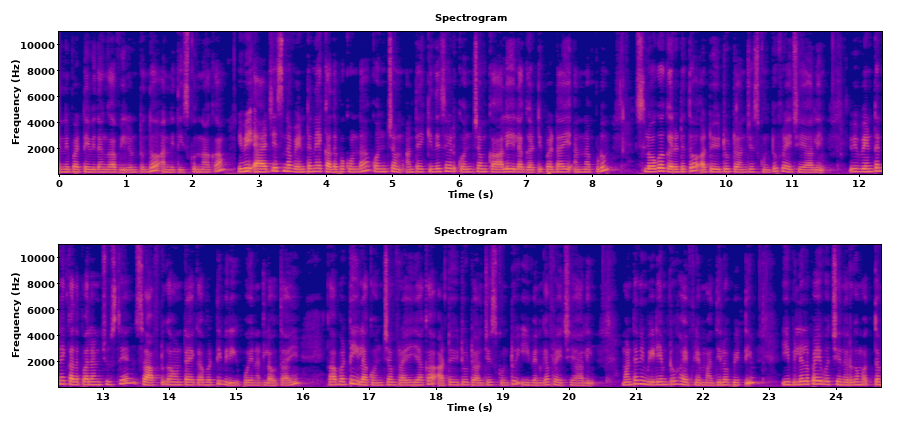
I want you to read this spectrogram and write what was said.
ఎన్ని పట్టే విధంగా వీలుంటుందో అన్ని తీసుకున్నాక ఇవి యాడ్ చేసిన వెంటనే కదపకుండా కొంచెం అంటే కింది సైడ్ కొంచెం ఖాళీ ఇలా గట్టిపడ్డాయి అన్నప్పుడు స్లోగా గరిటెతో అటు ఇటు టర్న్ చేసుకుంటూ ఫ్రై చేయాలి. ఇవి వెంటనే కదపాలని చూస్తే సాఫ్ట్గా ఉంటాయి కాబట్టి విరిగిపోయినట్లు అవుతాయి. కాబట్టి ఇలా కొంచెం ఫ్రై అయ్యాక అటు ఇటు టర్న్ చేసుకుంటూ ఈవెన్గా ఫ్రై చేయాలి. మంటని మీడియం టు హై ఫ్లేమ్ మధ్యలో పెట్టి ఈ బిల్లలపై వచ్చే నురగ మొత్తం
